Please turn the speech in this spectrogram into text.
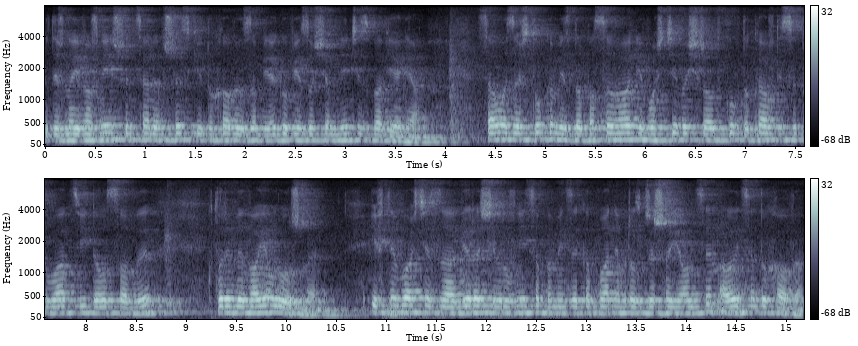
gdyż najważniejszym celem wszystkich duchowych zabiegów jest osiągnięcie zbawienia. Całą zaś sztuką jest dopasowanie właściwych środków do każdej sytuacji i do osoby, które bywają różne. I w tym właśnie zawiera się różnica pomiędzy kapłanem rozgrzeszającym a ojcem duchowym.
